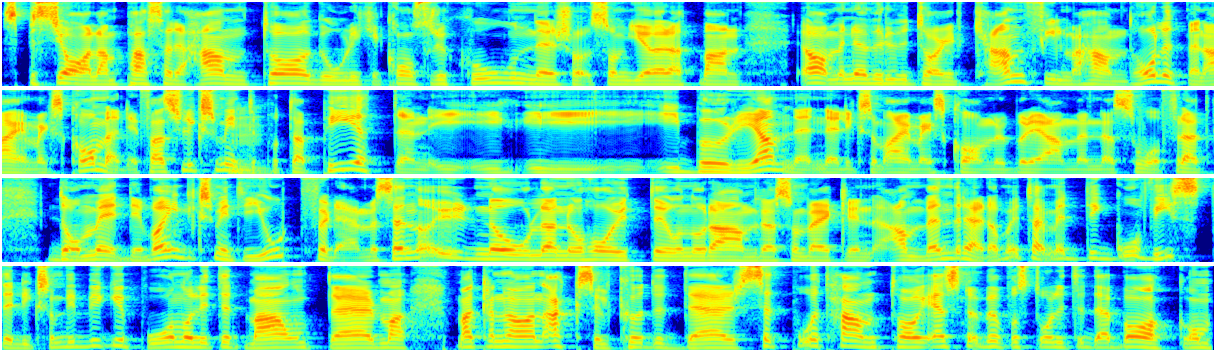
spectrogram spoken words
specialanpassade handtag och olika konstruktioner så, som gör att man, ja men överhuvudtaget kan filma handhållet med en IMAX-kamera fanns liksom inte mm. på tapeten i, i, i början när, när liksom IMAX-kameror började användas så, för att de är, det var liksom inte gjort för det. Men sen har ju Nolan och Hoyte och några andra som verkligen använder det här, de har ju tagit, men det går visst det liksom, vi bygger på något litet mount där, man, man kan ha en axelkudde där, sätt på ett handtag, en snubbe får stå lite där bakom,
